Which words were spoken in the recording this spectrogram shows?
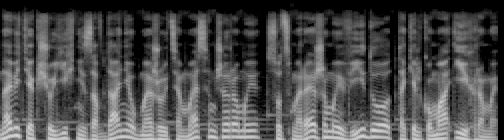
навіть якщо їхні завдання обмежуються месенджерами, соцмережами, відео та кількома іграми.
